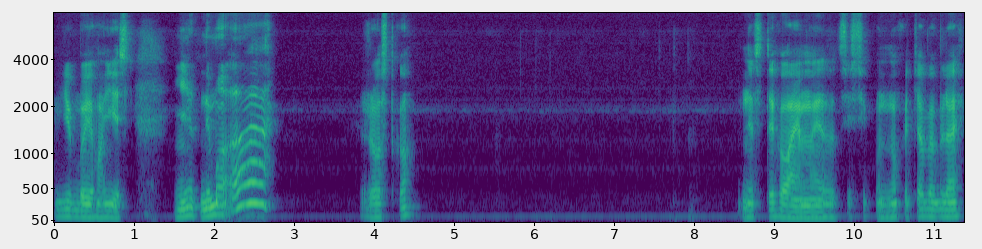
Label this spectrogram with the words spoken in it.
Єби його єсть. Ні, нема. А! Жорстко. Не встигаємо за ці секунди. Ну хоча б, блядь,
